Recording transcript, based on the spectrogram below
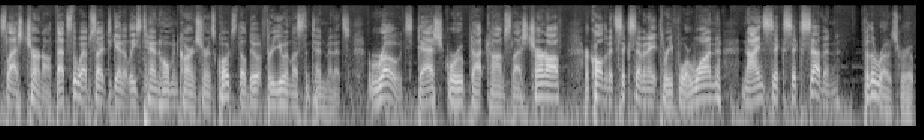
slash Chernoff. That's the website to get at least 10 home and car insurance quotes. They'll do it for you in less than 10 minutes. Roads-group.com slash Chernoff or call them at 678-341-9667 for the Roads Group.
